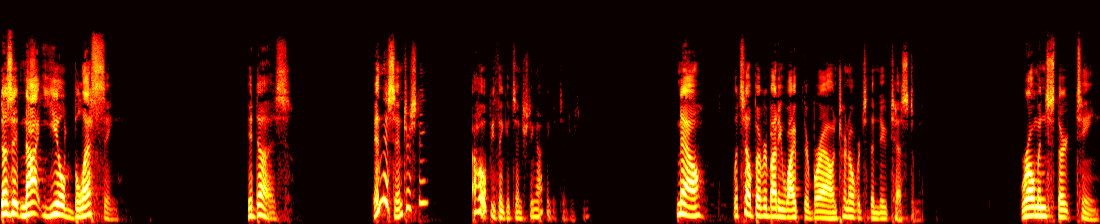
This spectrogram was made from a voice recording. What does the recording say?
Does it not yield blessing? It does. Isn't this interesting? I hope you think it's interesting. I think it's interesting. Now, let's help everybody wipe their brow and turn over to the New Testament. Romans 13.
